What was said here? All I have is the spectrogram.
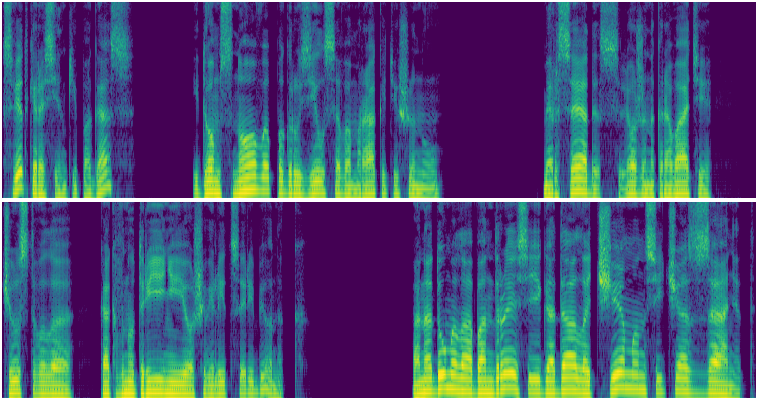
Свет керосинки погас, и дом снова погрузился во мрак и тишину. Мерседес, лежа на кровати, чувствовала, как внутри нее шевелится ребенок. Она думала об Андресе и гадала, чем он сейчас занят,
